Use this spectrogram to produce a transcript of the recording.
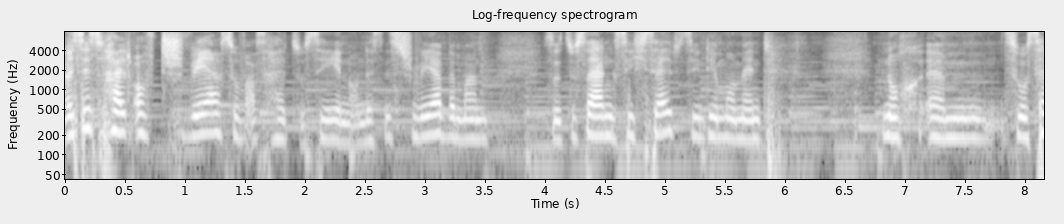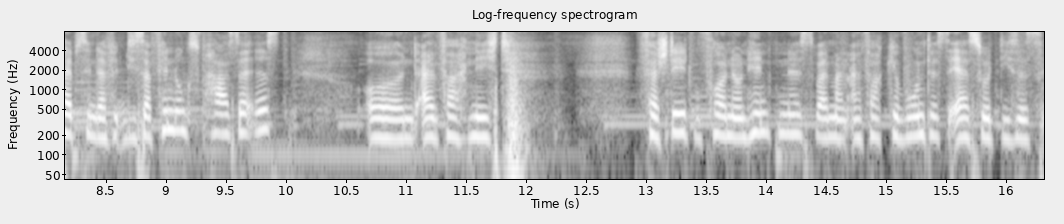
es ist halt oft schwer, sowas halt zu sehen. Und es ist schwer, wenn man sozusagen sich selbst in dem Moment noch ähm, so selbst in der, dieser Findungsphase ist und einfach nicht versteht, wo vorne und hinten ist, weil man einfach gewohnt ist, eher so dieses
